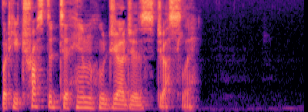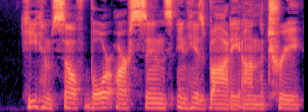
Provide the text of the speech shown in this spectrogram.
but he trusted to him who judges justly. He himself bore our sins in his body on the tree,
